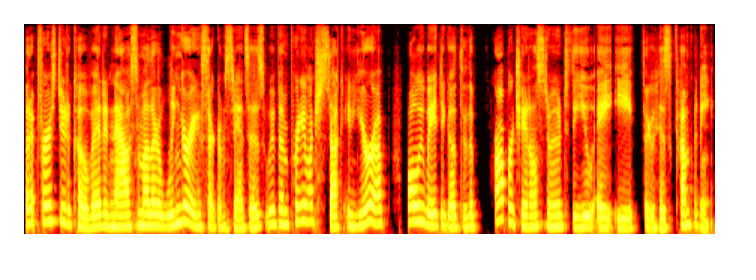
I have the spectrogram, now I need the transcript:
But at first, due to COVID and now some other lingering circumstances, we've been pretty much stuck in Europe while we wait to go through the proper channels to move to the UAE through his company.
